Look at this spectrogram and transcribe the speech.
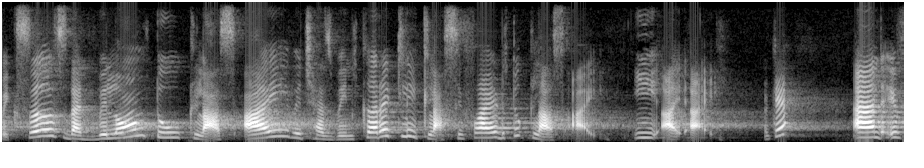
pixels that belong to class I which has been correctly classified to class I EII okay. And if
